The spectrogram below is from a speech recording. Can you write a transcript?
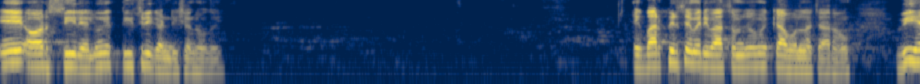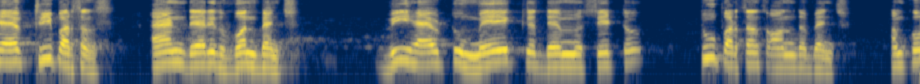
ए और सी ले लूँ, ये तीसरी कंडीशन हो गई। एक बार फिर से मेरी बात समझो, मैं क्या बोलना चाह रहा हूँ। We have three person and there is one bench we have to make them sit two person on the bench हमको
